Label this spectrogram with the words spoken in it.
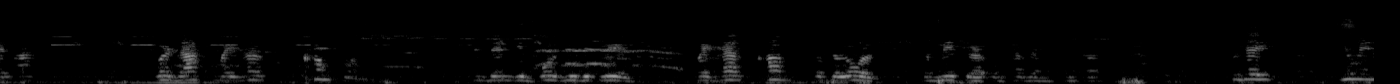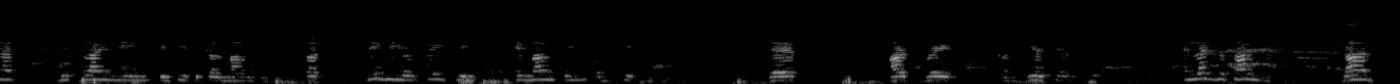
and asked, Where does my help come from? Then he boldly declared, My help comes from the Lord, the maker of heaven and earth. Today, you may not be climbing a physical mountain, but maybe you're facing a mountain of sickness, death, heartbreak, confusion. And like the psalmist, God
